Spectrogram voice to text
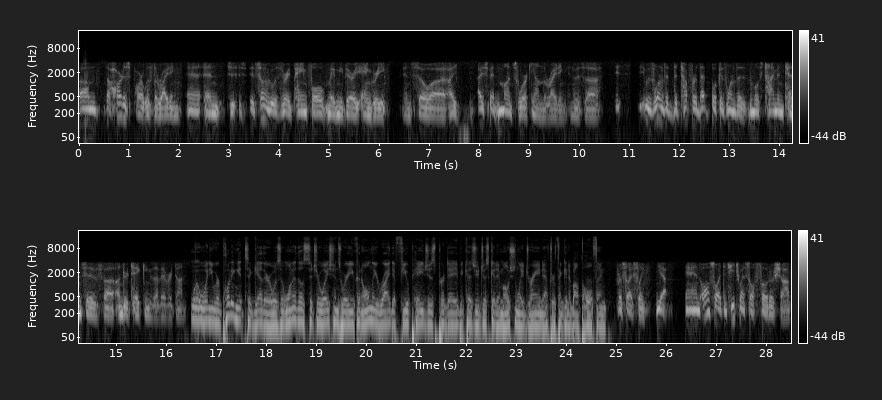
Um, the hardest part was the writing, and, and to, it, some of it was very painful, made me very angry, and so uh, I I spent months working on the writing, and it was uh, it, it was one of the, the tougher. That book is one of the, the most time intensive uh, undertakings I've ever done. Well, when you were putting it together, was it one of those situations where you could only write a few pages per day because you just get emotionally drained after thinking about the whole thing? Precisely. Yeah. And also, I had to teach myself Photoshop,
